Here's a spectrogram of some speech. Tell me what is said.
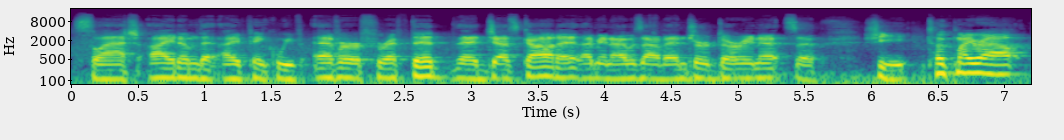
slash item that I think we've ever thrifted. That just got it. I mean, I was out injured during it, so she took my route.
